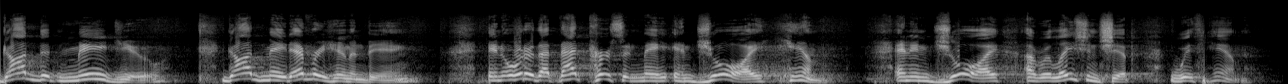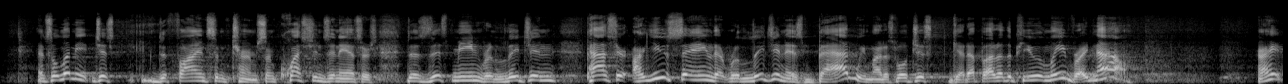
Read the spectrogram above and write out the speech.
God that made you, God made every human being in order that that person may enjoy Him and enjoy a relationship with Him. And so let me just define some terms, some questions and answers. Does this mean religion? Pastor, are you saying that religion is bad? We might as well just get up out of the pew and leave right now. Right?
